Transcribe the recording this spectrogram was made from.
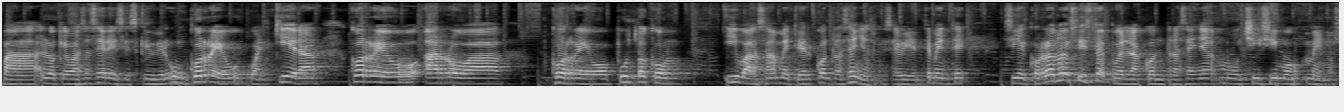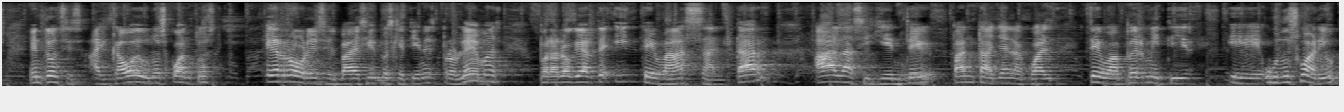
va, lo que vas a hacer es escribir un correo cualquiera, correo arroba correo.com y vas a meter contraseñas. Pues evidentemente si el correo no existe, pues la contraseña muchísimo menos. Entonces, al cabo de unos cuantos errores, él va a decir pues que tienes problemas para loguearte y te va a saltar a la siguiente pantalla en la cual te va a permitir eh, un usuario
